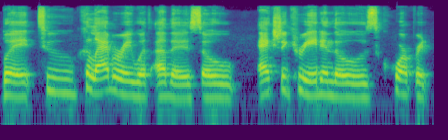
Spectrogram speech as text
but to collaborate with others. So actually creating those corporate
